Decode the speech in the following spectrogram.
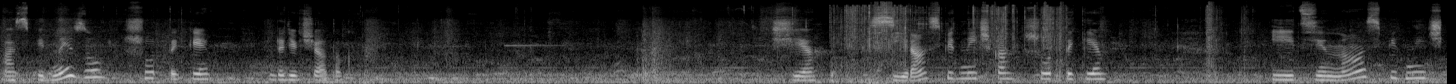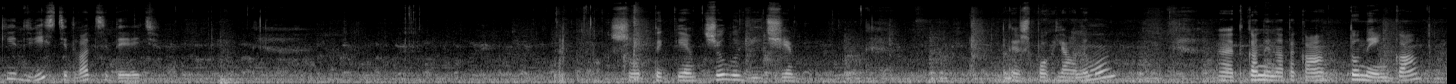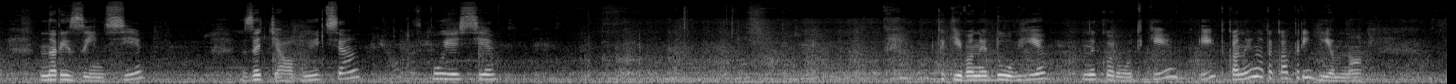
А з-під низу шортики для дівчаток. Ще сіра спідничка, шортики. І ціна спіднички 229. Шортики чоловічі. Теж поглянемо. Е, Тканина така тоненька, на резинці, затягується в поясі. Такі вони довгі, не короткі, і тканина така приємна.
